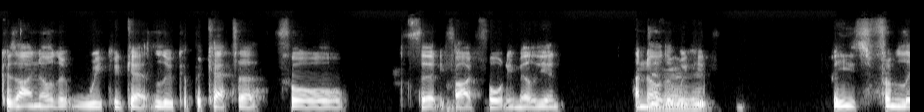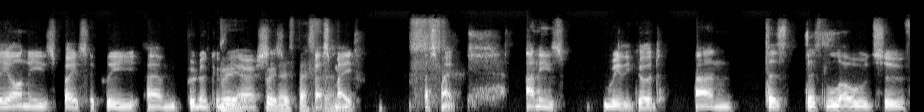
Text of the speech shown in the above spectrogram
because I know that we could get Luca Paqueta for 35, 40 million. I know Never that we could. He's from Lyon. He's basically um, Bruno Guimaraes' Bruno's best best friend. mate, best mate, and he's really good. And there's there's loads of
